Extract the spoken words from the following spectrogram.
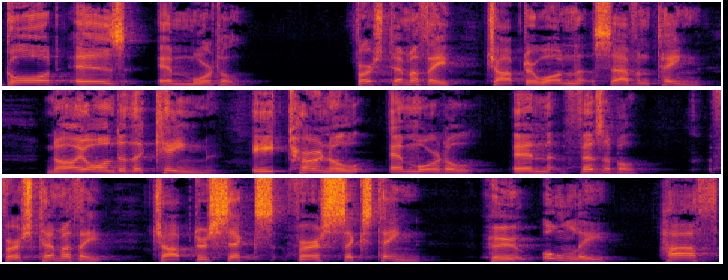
God is immortal. First Timothy chapter 1, 17. Now on to the King, eternal, immortal, invisible. First Timothy chapter 6, verse 16. Who only hath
